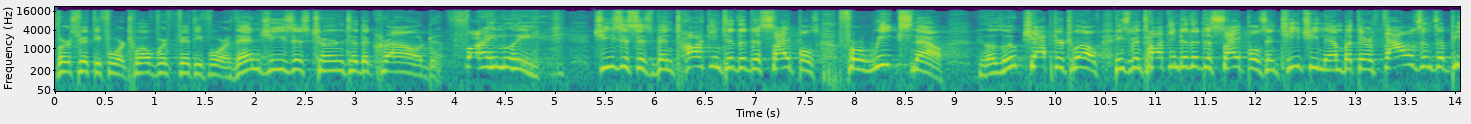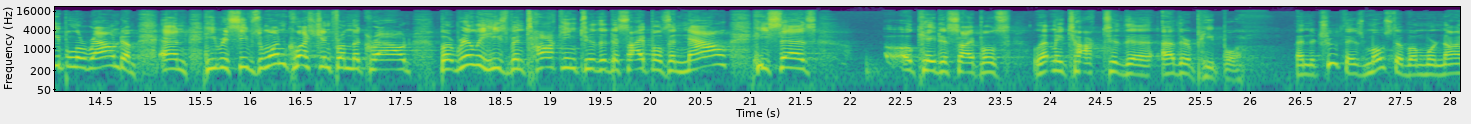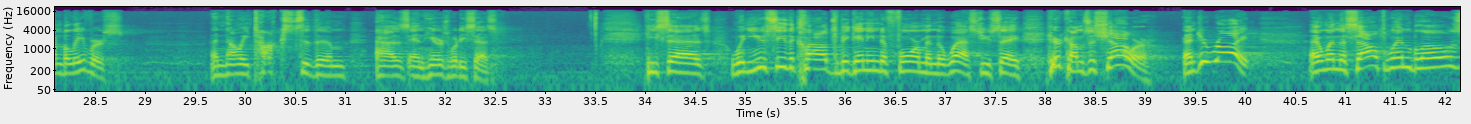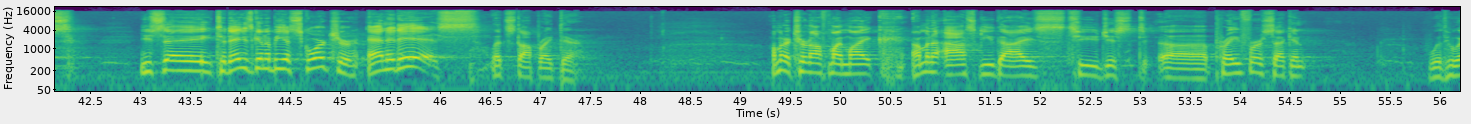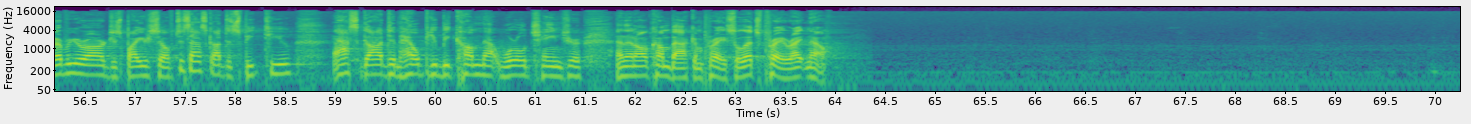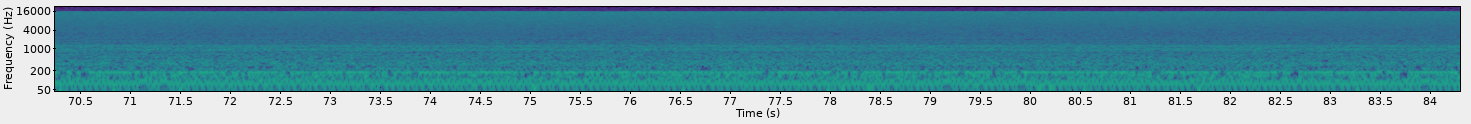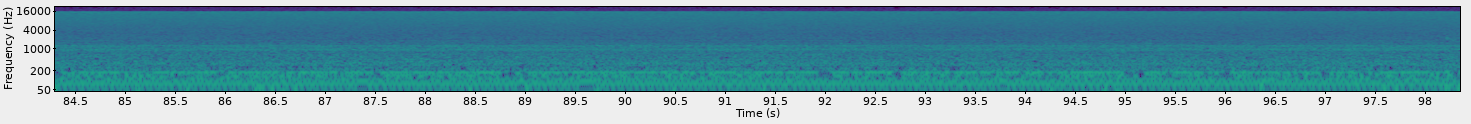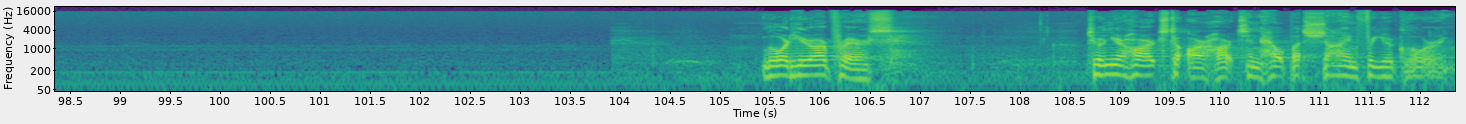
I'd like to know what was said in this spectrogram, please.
Verse 54, 12 verse 54. Then Jesus turned to the crowd. Finally, Jesus has been talking to the disciples for weeks now. Luke chapter 12, he's been talking to the disciples and teaching them, but there are thousands of people around him. And he receives one question from the crowd, but really he's been talking to the disciples. And now he says, okay, disciples, let me talk to the other people. And the truth is, most of them were non believers. And now he talks to them as, and here's what he says. He says, When you see the clouds beginning to form in the west, you say, Here comes a shower. And you're right. And when the south wind blows, you say, Today's going to be a scorcher. And it is. Let's stop right there. I'm going to turn off my mic. I'm going to ask you guys to just uh, pray for a second with whoever you are, just by yourself. Just ask God to speak to you. Ask God to help you become that world changer. And then I'll come back and pray. So let's pray right now. Lord, hear our prayers. Turn your hearts to our hearts and help us shine for your glory.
